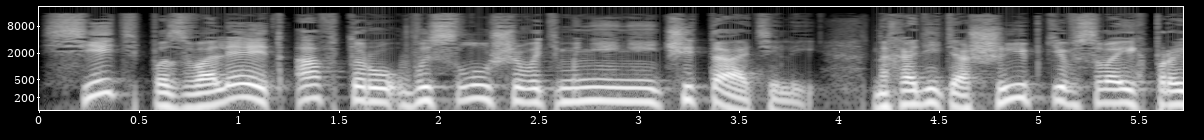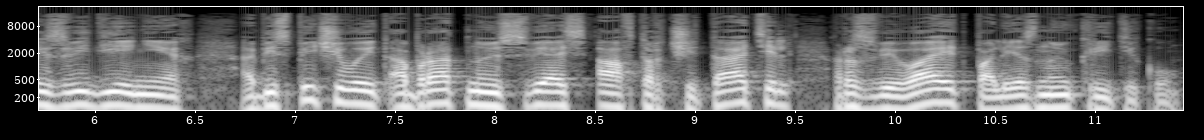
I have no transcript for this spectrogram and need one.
Сеть позволяет автору выслушивать мнение читателей, находить ошибки в своих произведениях, обеспечивает обратную связь автор-читатель, развивает полезную критику.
